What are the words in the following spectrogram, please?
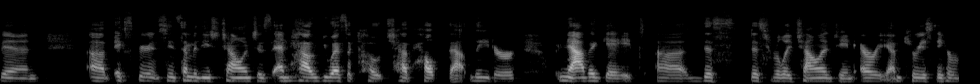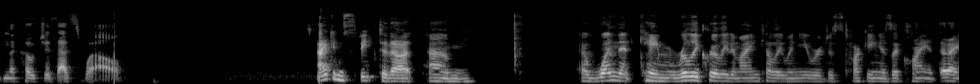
been uh, experiencing some of these challenges and how you as a coach have helped that leader navigate uh, this this really challenging area. I'm curious to hear from the coaches as well. I can speak to that. Um, uh, one that came really clearly to mind, Kelly, when you were just talking, is a client that I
